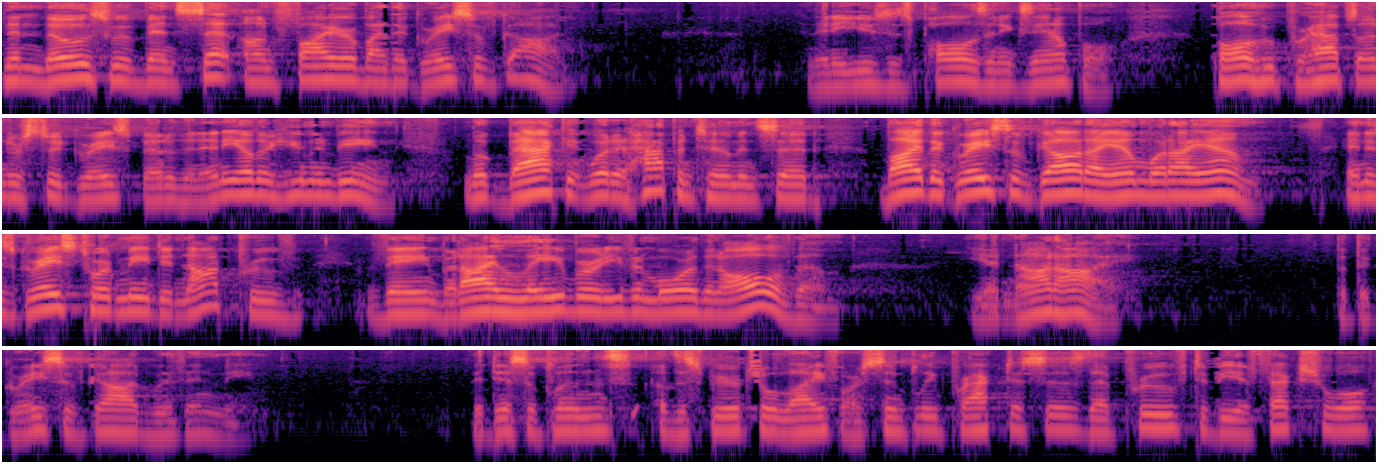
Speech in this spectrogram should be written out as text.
than those who have been set on fire by the grace of God. And then he uses Paul as an example. Paul, who perhaps understood grace better than any other human being, looked back at what had happened to him and said, By the grace of God, I am what I am. And his grace toward me did not prove vain, but I labored even more than all of them. Yet not I, but the grace of God within me. The disciplines of the spiritual life are simply practices that prove to be effectual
